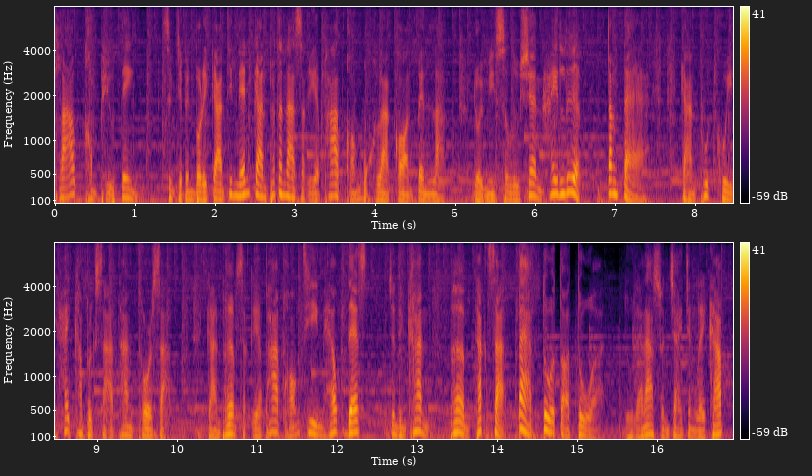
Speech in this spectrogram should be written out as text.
Cloud Computing ซึ่งจะเป็นบริการที่เน้นการพัฒนาศักยภาพของบุคลากรเป็นหลัก โดยมีโซลูชันให้เลือกตั้งแต่ การพูดคุยให้คำปรึกษาทางโทรศัพท์ การเพิ่มศักยภาพของทีม Help Desk จนถึงขั้นเพิ่มทักษะแบบตัวต่อตัว ดูแลน่าสนใจจังเลยครับ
